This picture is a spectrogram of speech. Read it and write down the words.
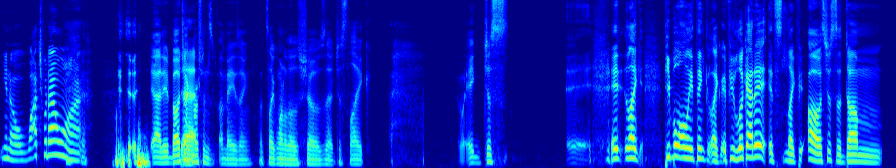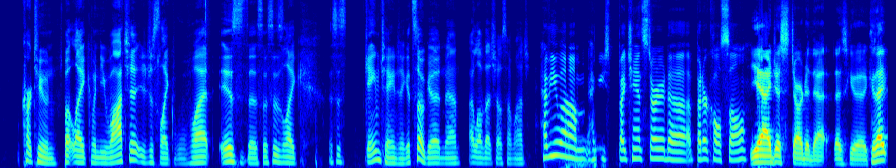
you know watch what I want. yeah, dude. BoJack Yeah. Horseman's amazing. That's like one of those shows that just like it just eh, it like people only think like if you look at it, it's like oh, it's just a dumb cartoon. But like when you watch it, you're just like, what is this? This is like this is game changing. It's so good, man. I love that show so much. Have you um have you by chance started uh Better Call Saul? Yeah, I just started that. That's good because I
